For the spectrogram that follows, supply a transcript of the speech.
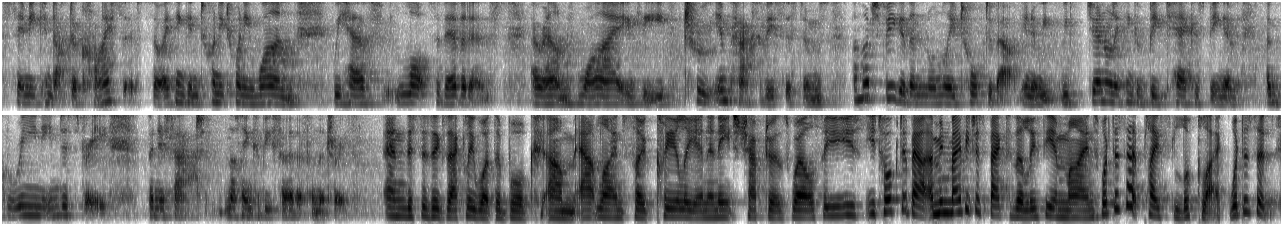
semiconductor crisis. So I think in 2021, we have lots of evidence around why the true impacts of these systems are much bigger than normally talked about. You know, we, we generally think of big tech as being a a green industry, but in fact, nothing could be further from the truth. And this is exactly what the book um, outlines so clearly and in each chapter as well. So you, you talked about, I mean, maybe just back to the lithium mines. What does that place look like? What does it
